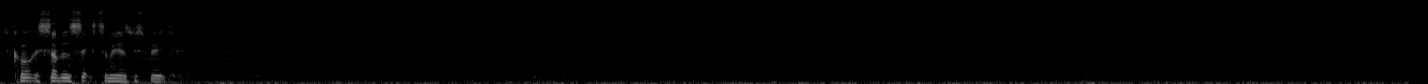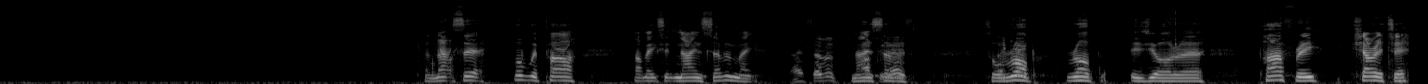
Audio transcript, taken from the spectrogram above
It's currently seven six to me as we speak. And that's it. Lovely par. That makes it 9 7, mate. Nine seven. 9 7. So, Rob, Rob is your uh, par free charity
